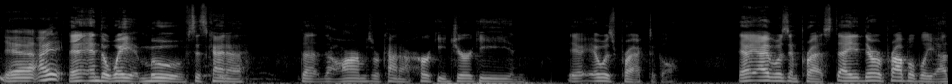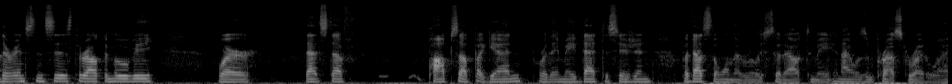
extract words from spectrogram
Yeah. I. and, and the way it moves it's kind of the the arms were kind of herky jerky and it, it was practical I, I was impressed I, there were probably other instances throughout the movie where that stuff pops up again where they made that decision but that's the one that really stood out to me and i was impressed right away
